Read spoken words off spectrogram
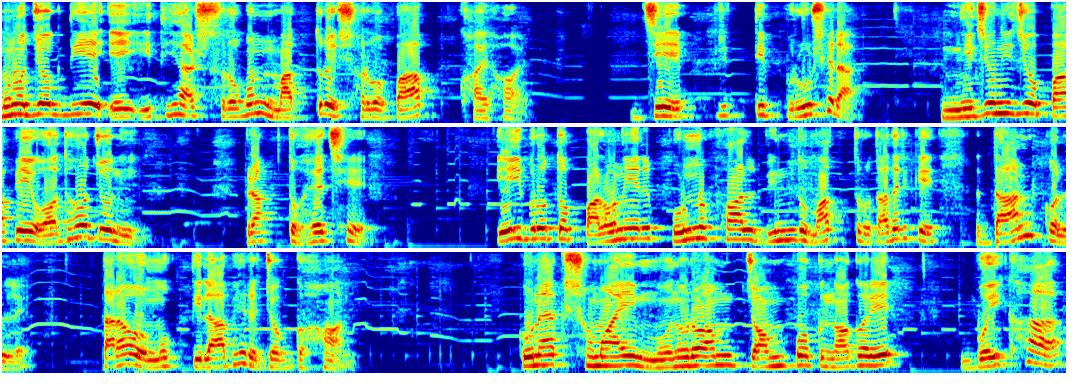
মনোযোগ দিয়ে এই ইতিহাস শ্রবণ মাত্রই সর্বপাপ ক্ষয় হয়। যে পিতৃপুরুষেরা নিজ নিজ পাপে অধজনী প্রাপ্ত হয়েছে। এই ব্রত পালনের পূর্ণ ফল বিন্দু মাত্র তাদেরকে দান করলে তারাও মুক্তি লাভের যোগ্য হন। কোন এক সময় মনোরম চম্পক নগরে বৈখা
